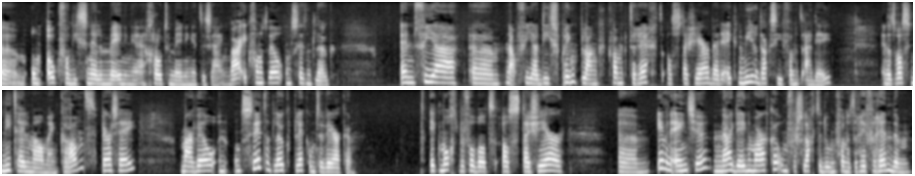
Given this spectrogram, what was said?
Um, om ook van die snelle meningen en grote meningen te zijn. Maar ik vond het wel ontzettend leuk. En via, uh, nou, via die springplank kwam ik terecht als stagiair bij de economieredactie van het AD. En dat was niet helemaal mijn krant per se, maar wel een ontzettend leuke plek om te werken. Ik mocht bijvoorbeeld als stagiair ehm, in mijn eentje naar Denemarken om verslag te doen van het referendum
